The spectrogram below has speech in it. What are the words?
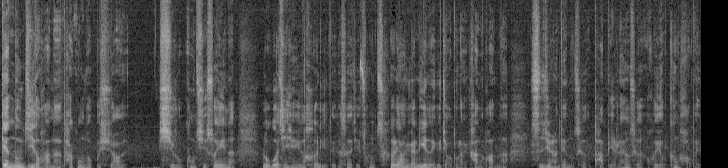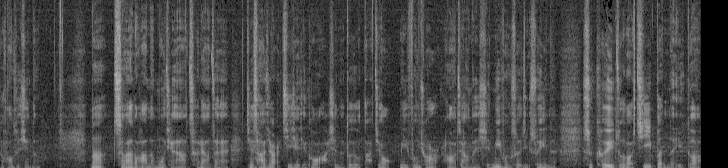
电动机的话呢，它工作不需要。吸入空气，所以呢，如果进行一个合理的一个设计，从车辆原理的一个角度来看的话呢，实际上电动车它比燃油车会有更好的一个防水性能。那此外的话呢，目前啊，车辆在接插件、机械结构啊，现在都有打胶、密封圈啊这样的一些密封设计，所以呢，是可以做到基本的一个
